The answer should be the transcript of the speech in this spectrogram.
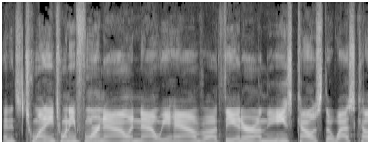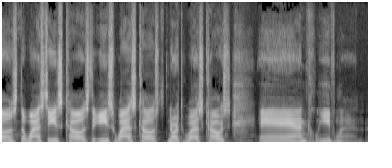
and it's 2024 now, and now we have uh, theater on the East Coast, the West Coast, the West East Coast, the East West Coast, Northwest Coast, and Cleveland.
